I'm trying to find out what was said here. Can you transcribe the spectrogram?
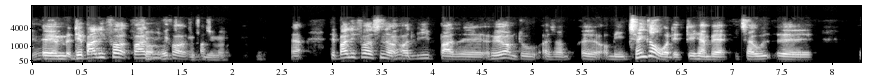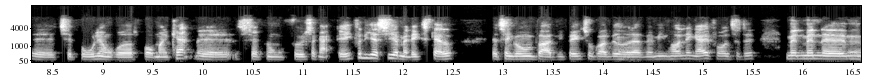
Yeah. Øhm, det er bare lige for, bare for lige for, for ja, det er bare lige for sådan at, at lige bare uh, høre, om du, altså, øh, om I tænker over det, det her med, at I tager ud øh, øh, til boligområder, hvor man kan øh, sætte nogle følelser i gang. Det er ikke fordi, jeg siger, at man ikke skal. Jeg tænker umiddelbart, at vi begge to godt ved, ja. hvad min holdning er i forhold til det. Men, men øh, ja.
